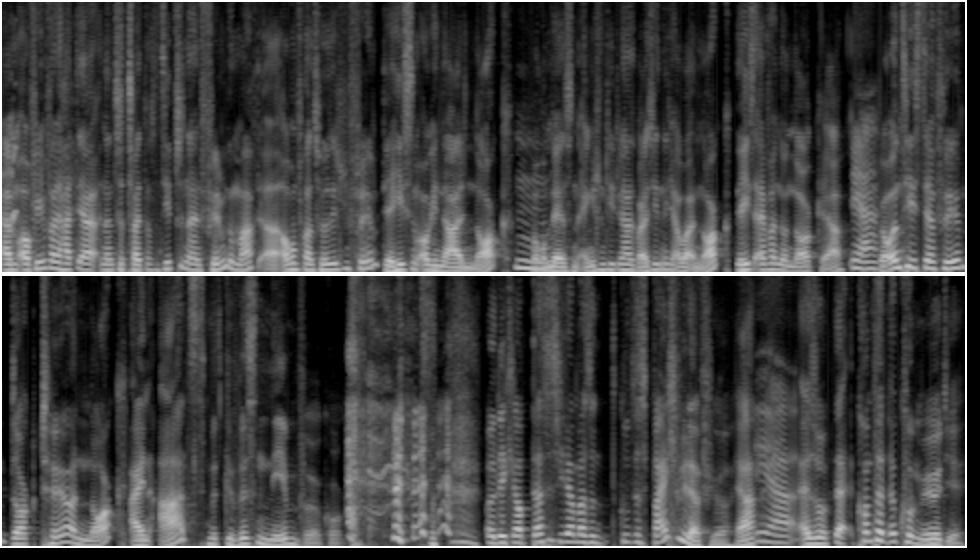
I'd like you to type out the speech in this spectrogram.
ähm, auf jeden Fall hat er 2017 einen Film gemacht, äh, auch einen französischen Film. Der hieß im Original Knock. Mhm. Warum der jetzt einen englischen Titel hat, weiß ich nicht, aber Knock. Der hieß einfach nur Knock, ja. Ja. Bei uns hieß der Film Dr. Knock, ein Arzt mit gewissen Nebenwirkungen. Und ich glaube, das ist wieder mal so ein gutes Beispiel dafür, ja. Ja. Also, da kommt halt eine Komödie,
